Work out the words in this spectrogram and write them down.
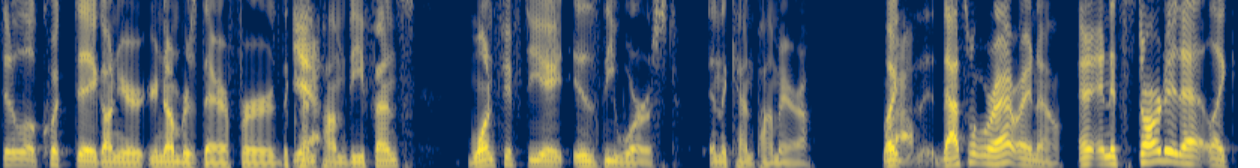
did a little quick dig on your your numbers there for the Ken Yeah. Palm defense. 158 is the worst in the KenPom era. Like Wow. that's what we're at right now. And, and it started at like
